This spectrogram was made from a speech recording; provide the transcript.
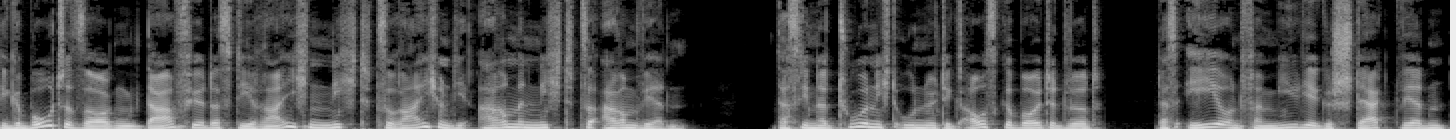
Die Gebote sorgen dafür, dass die Reichen nicht zu reich und die Armen nicht zu arm werden, dass die Natur nicht unnötig ausgebeutet wird, dass Ehe und Familie gestärkt werden,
